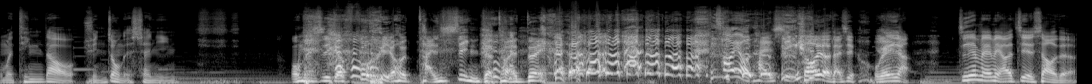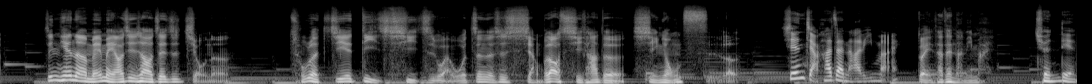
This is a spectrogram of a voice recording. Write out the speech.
我们听到群众的声音，我们是一个富有弹性的团队，超有弹性，超有弹性。我跟你讲，今天美美要介绍的，今天呢，美美要介绍的这支酒呢，除了接地气之外，我真的是想不到其他的形容词了。先讲他在哪里买？对，他在哪里买？全联。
